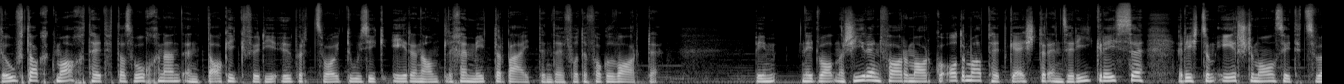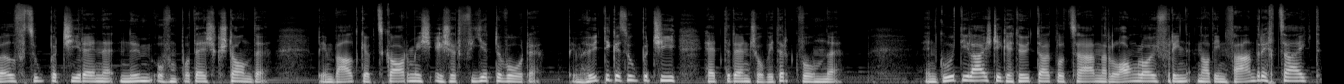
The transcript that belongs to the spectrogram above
Der Auftakt gemacht hat das Wochenende eine Tagung für die über 2000 ehrenamtlichen Mitarbeitenden der Vogelwarte. Beim Nidwaldner Skirennfahrer Marco Odermatt hat gestern eine Serie gerissen. Er ist zum ersten Mal seit zwölf Super-Skirennen nicht mehr auf dem Podest gestanden. Beim Weltcup zu Garmisch ist er Vierter geworden. Beim heutigen Super-G hat er dann schon wieder gewonnen. Eine gute Leistung hat heute die Luzerner Langläuferin Nadine Fendrich gezeigt.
